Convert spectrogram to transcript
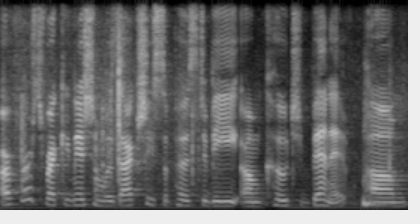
Our first recognition was actually supposed to be um, Coach Bennett, um,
